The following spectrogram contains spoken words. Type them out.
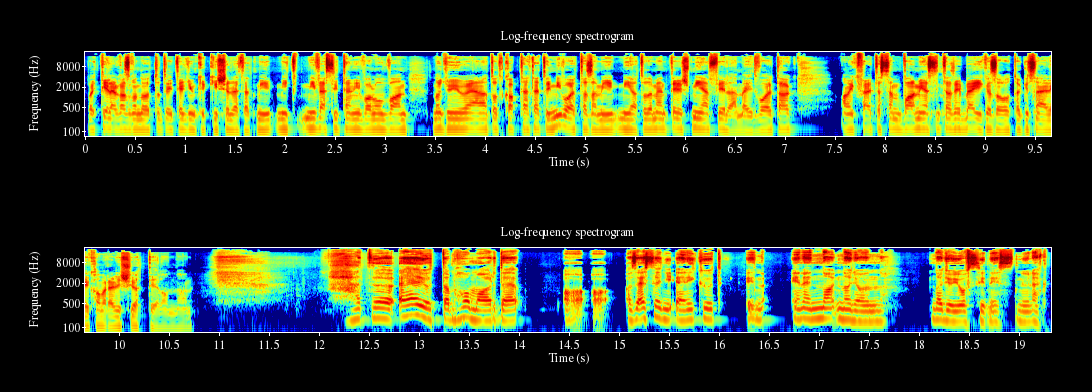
vagy tényleg azt gondoltad, hogy tegyünk egy kísérletet, mi, mit, mi veszíteni való van, nagyon jó ajánlatot kaptál, tehát, hogy mi volt az, ami miatt oda mentél, és milyen félelmeid voltak, amik felteszem, valamilyen szinten azért beigazolódtak, hiszen elég hamar el is jöttél onnan. Hát eljöttem hamar, de a, a, az Eszenyi Enikőt én, én egy na- nagyon, nagyon jó színésznőnek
